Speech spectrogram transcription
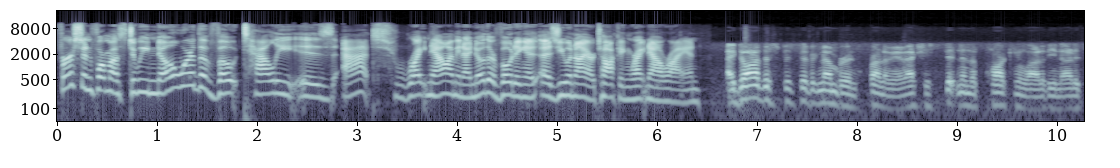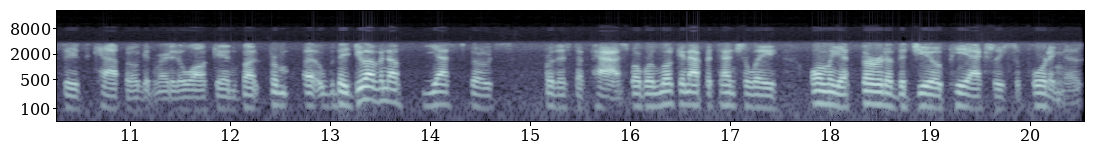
First and foremost, do we know where the vote tally is at right now? I mean, I know they're voting as you and I are talking right now, Ryan. I don't have the specific number in front of me. I'm actually sitting in the parking lot of the United States Capitol, getting ready to walk in. But from uh, they do have enough yes votes for this to pass, but we're looking at potentially only a third of the GOP actually supporting this.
